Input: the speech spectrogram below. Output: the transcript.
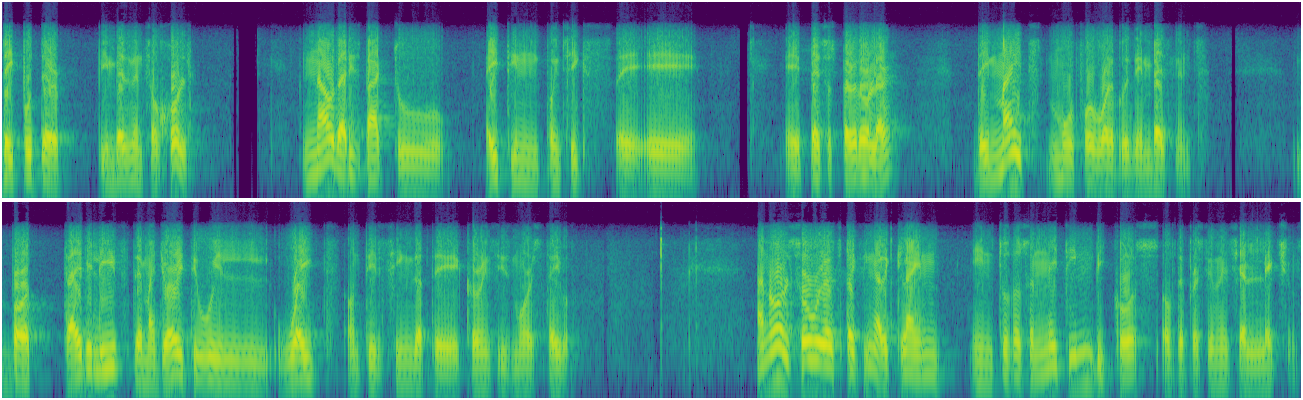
they put their investments on hold. Now that is back to 18.6 eh, eh, eh, pesos per dollar, they might move forward with the investment. But I believe the majority will wait until seeing that the currency is more stable. And also, we're expecting a decline in 2018 because of the presidential elections.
